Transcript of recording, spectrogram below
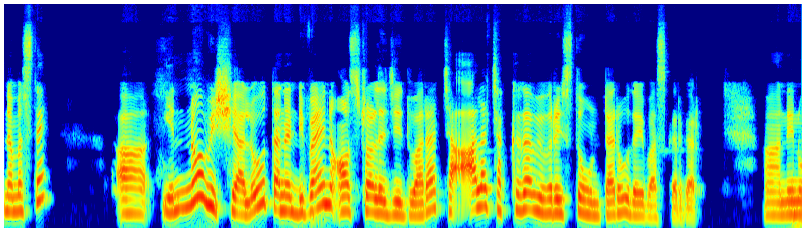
నమస్తే. ఎన్నో విషయాలు తన డివైన్ ఆస్ట్రాలజీ ద్వారా చాలా చక్కగా వివరిస్తూ ఉంటారు ఉదయ్ భాస్కర్ గారు నేను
